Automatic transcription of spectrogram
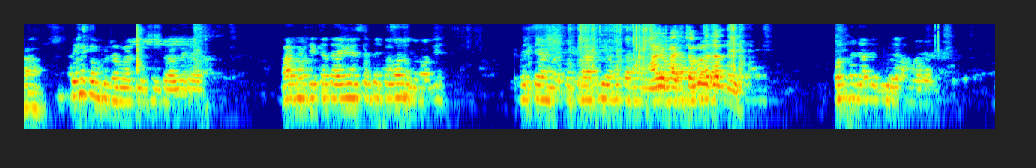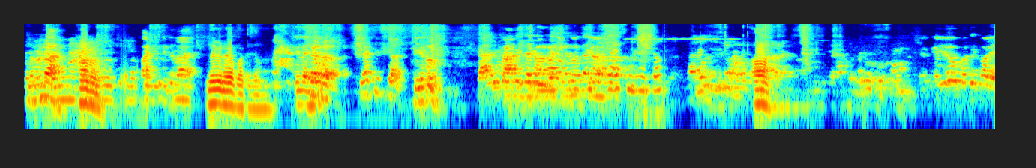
हाँ। तेरे कंप्यूटर में एप्लीकेशन करा लेगा बाद में दिक्कत आएगी इससे चेक करवा लूँगा अभी। इस टाइम तो क्लास भी अभी करना है। आगे भाई चलो ना जल्दी। कौन सा ज़्यादा दूर है? हाँ हाँ नहीं मिलेगा पार्टी सामने है क्या चीज़ का ये पार्टी का काम कर दिया हाँ यो कति करे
